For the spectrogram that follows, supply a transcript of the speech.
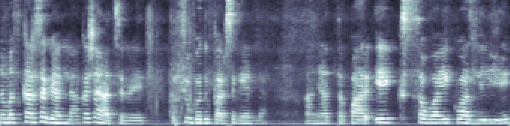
नमस्कार सगळ्यांना. कशा आहात सगळे? तर शुभ दुपार सगळ्यांना. आणि आत्ता पार एक सव्वा एक वाजलेली आहे.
